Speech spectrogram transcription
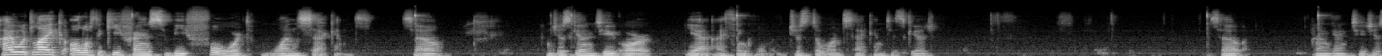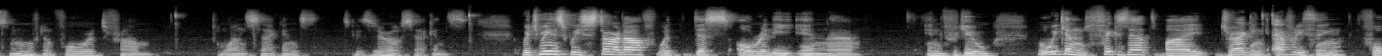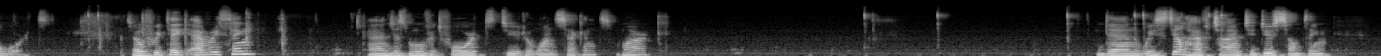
I would like all of the keyframes to be forward one second. So I'm just going to, or yeah, I think just the one second is good. So I'm going to just move them forward from one second to zero seconds, which means we start off with this already in uh, in view. But we can fix that by dragging everything forward. So if we take everything and just move it forward to the one second mark, then we still have time to do something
